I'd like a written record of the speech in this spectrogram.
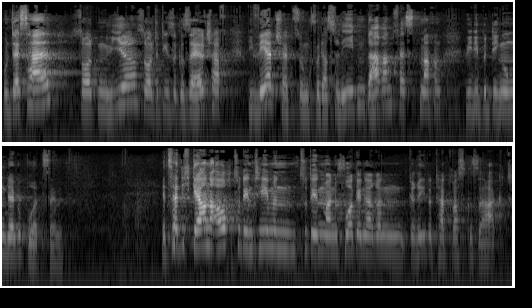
Und deshalb sollten wir, sollte diese Gesellschaft die Wertschätzung für das Leben daran festmachen, wie die Bedingungen der Geburt sind. Jetzt hätte ich gerne auch zu den Themen, zu denen meine Vorgängerin geredet hat, etwas gesagt.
